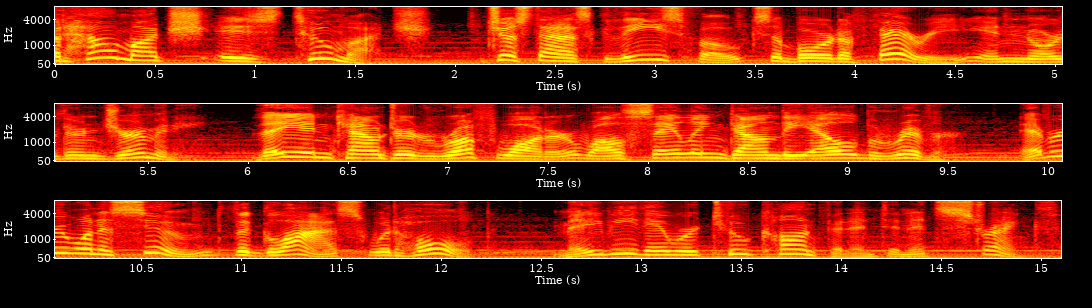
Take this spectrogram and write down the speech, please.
But how much is too much? Just ask these folks aboard a ferry in northern Germany. They encountered rough water while sailing down the Elbe River. Everyone assumed the glass would hold. Maybe they were too confident in its strength.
